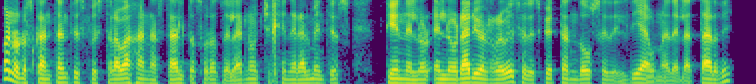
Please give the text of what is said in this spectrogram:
bueno, los cantantes pues trabajan hasta altas horas de la noche, generalmente es, tienen el, horario al revés, se despiertan 12 del día, una de la tarde,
